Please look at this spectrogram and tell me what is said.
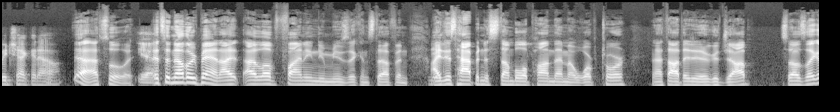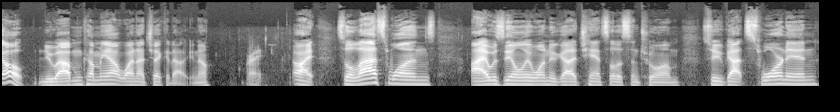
we check it out. Yeah, absolutely. Yeah. It's another band. I, I love finding new music and stuff, and I just happened to stumble upon them at Warp Tour, and I thought they did a good job. So I was like, oh, new album coming out. Why not check it out? You know. Right. All right. So the last ones, I was the only one who got a chance to listen to them. So you've got Sworn In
